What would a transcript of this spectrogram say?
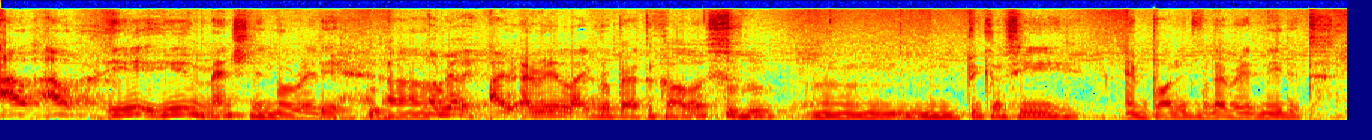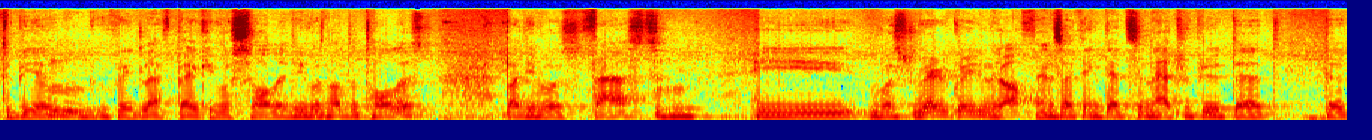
I, I, you, you mentioned him already. Um, Oh, really? I, I really like Roberto Carlos um, because he embodied whatever it needed to be a hmm. great left back. He was solid. He was not the tallest, but he was fast. Mm-hmm. He was very great in the offense. I think that's an attribute that that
